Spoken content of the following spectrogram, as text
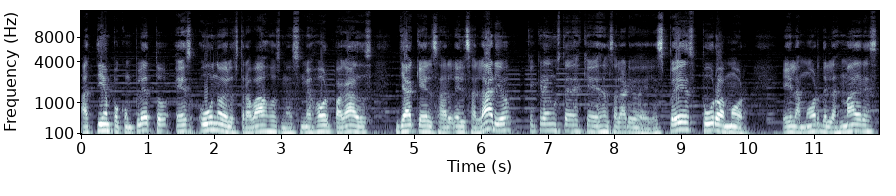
a tiempo completo es uno de los trabajos mejor pagados, ya que el, el salario, ¿qué creen ustedes que es el salario de ellas? Es puro amor. El amor de las madres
